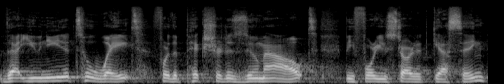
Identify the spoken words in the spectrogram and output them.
that you needed to wait for the picture to zoom out before you started guessing.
